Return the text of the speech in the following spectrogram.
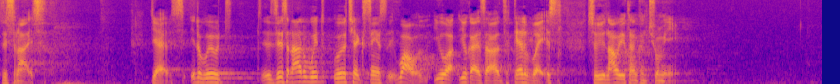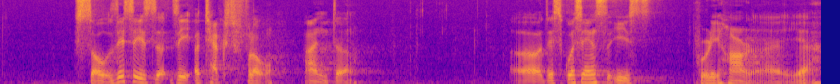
this light. Yes, it will. This light will, will check things. Wow, you are, you guys are the gateways, so you, now you can control me. So this is the attack flow, and uh, uh, this question is pretty hard. Uh, yeah,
